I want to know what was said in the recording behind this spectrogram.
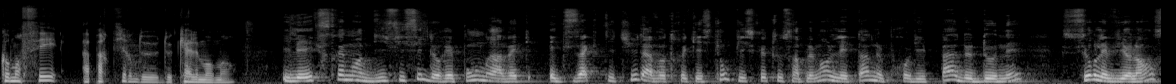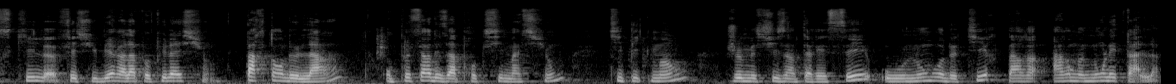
commencé à partir de, de quel moment? Il est extrêmement difficile de répondre avec exactitude à votre question puisque tout simplement l'État ne produit pas de données sur les violences qu'il fait subir à la population. Partant de là, on peut faire des approximations. Typiquement, je me suis intéressé au nombre de tirs par arme non létale.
